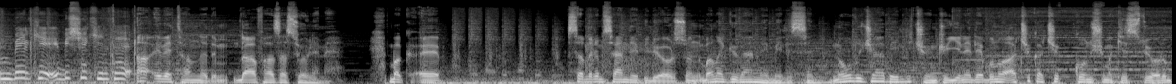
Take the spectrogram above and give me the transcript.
belki bir şekilde Aa, evet anladım. Daha fazla söyleme. Bak e, sanırım sen de biliyorsun. Bana güvenmemelisin. Ne olacağı belli çünkü. Yine de bunu açık açık konuşmak istiyorum.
